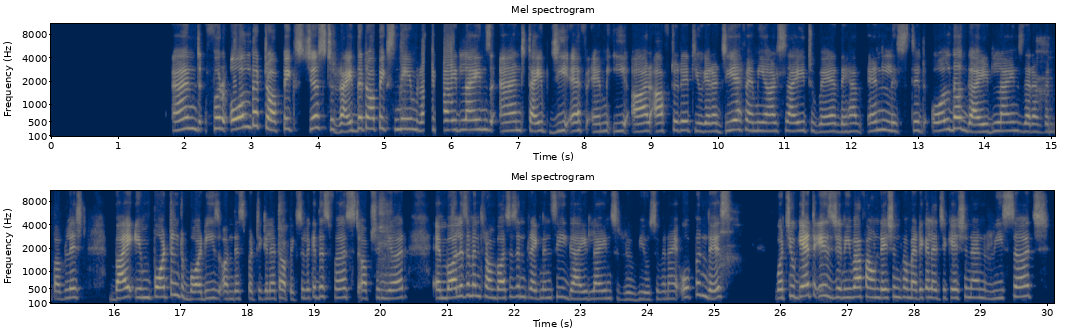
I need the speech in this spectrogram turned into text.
And for all the topics, just write the topic's name, write guidelines, and type GFMER after it. You get a GFMER site where they have enlisted all the guidelines that have been published by important bodies on this particular topic. So look at this first option here, embolism and thrombosis in pregnancy guidelines review. So when I open this, what you get is Geneva Foundation for Medical Education and Research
